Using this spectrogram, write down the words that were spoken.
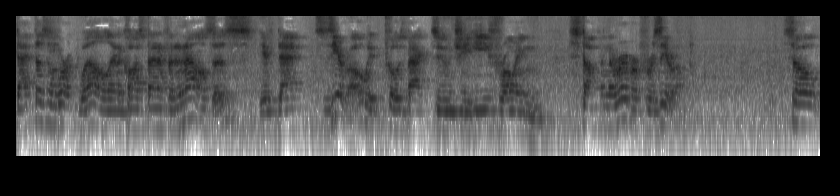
That doesn't work well in a cost benefit analysis. If that's zero, it goes back to GE throwing stuff in the river for zero. So,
